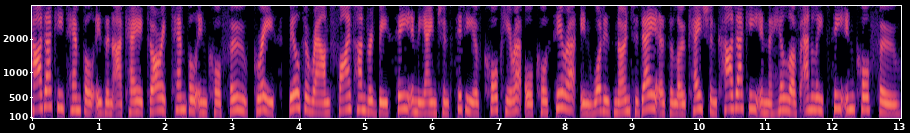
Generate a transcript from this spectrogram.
Kardaki Temple is an archaic Doric temple in Corfu, Greece, built around 500 BC in the ancient city of Corcyra or Corcyra, in what is known today as the location Kardaki in the hill of Analepsi in Corfu.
